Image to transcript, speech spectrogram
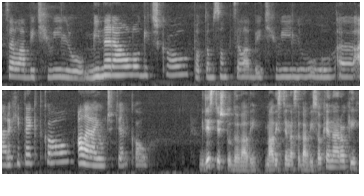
chcela byť chvíľu mineralogičkou, potom som chcela byť chvíľu e, architektkou, ale aj učiteľkou. Kde ste študovali? Mali ste na seba vysoké nároky?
